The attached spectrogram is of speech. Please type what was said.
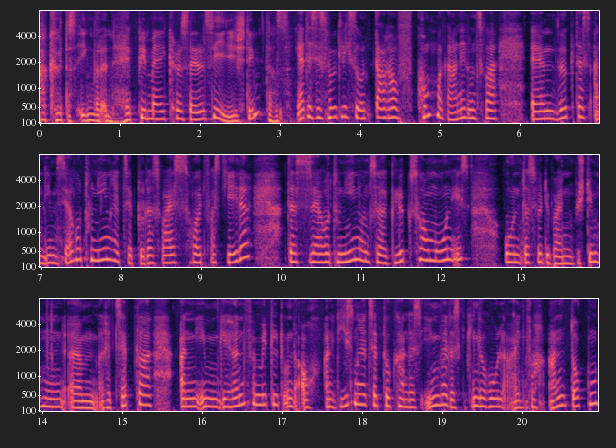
Habe gehört, dass Ingwer ein Happy Maker soll. Stimmt das? Ja, das ist wirklich so. Darauf kommt man gar nicht. Und zwar ähm, wirkt das an dem Serotoninrezeptor. Das weiß heute fast jeder, dass Serotonin unser Glückshormon ist. Und das wird über einen bestimmten ähm, Rezeptor an, im Gehirn vermittelt. Und auch an diesen Rezeptor kann das Ingwer, das Gingerol, einfach andocken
